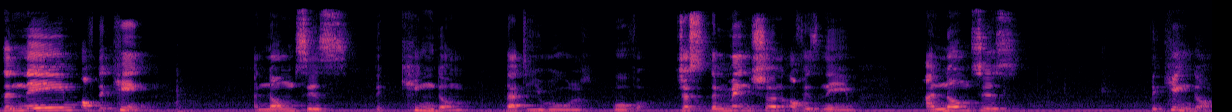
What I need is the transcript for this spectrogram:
the name of the king announces the kingdom that he rules over. Just the mention of his name announces the kingdom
